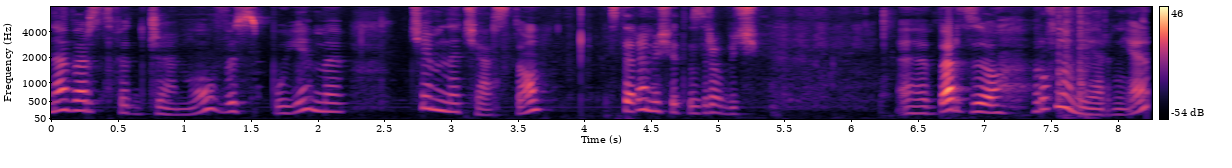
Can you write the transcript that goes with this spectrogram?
Na warstwę dżemu wysypujemy ciemne ciasto. Staramy się to zrobić e, bardzo równomiernie.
